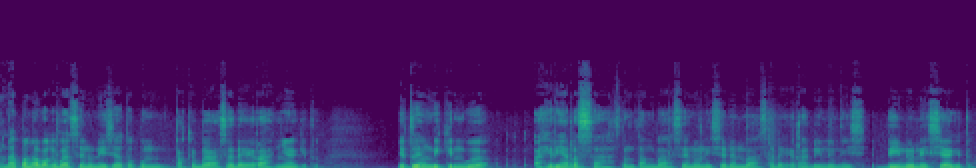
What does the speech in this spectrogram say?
Kenapa nggak pakai bahasa Indonesia ataupun pakai bahasa daerahnya gitu? Itu yang bikin gue akhirnya resah tentang bahasa Indonesia dan bahasa daerah di Indonesia di Indonesia gitu.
